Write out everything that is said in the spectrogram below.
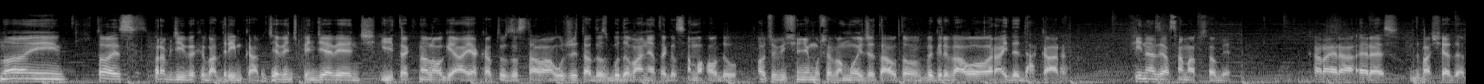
No i to jest prawdziwy chyba Dream Car 959 i technologia, jaka tu została użyta do zbudowania tego samochodu. Oczywiście nie muszę wam mówić, że to auto wygrywało rajdy Dakar. Finezja sama w sobie. Carrera RS 2.7.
